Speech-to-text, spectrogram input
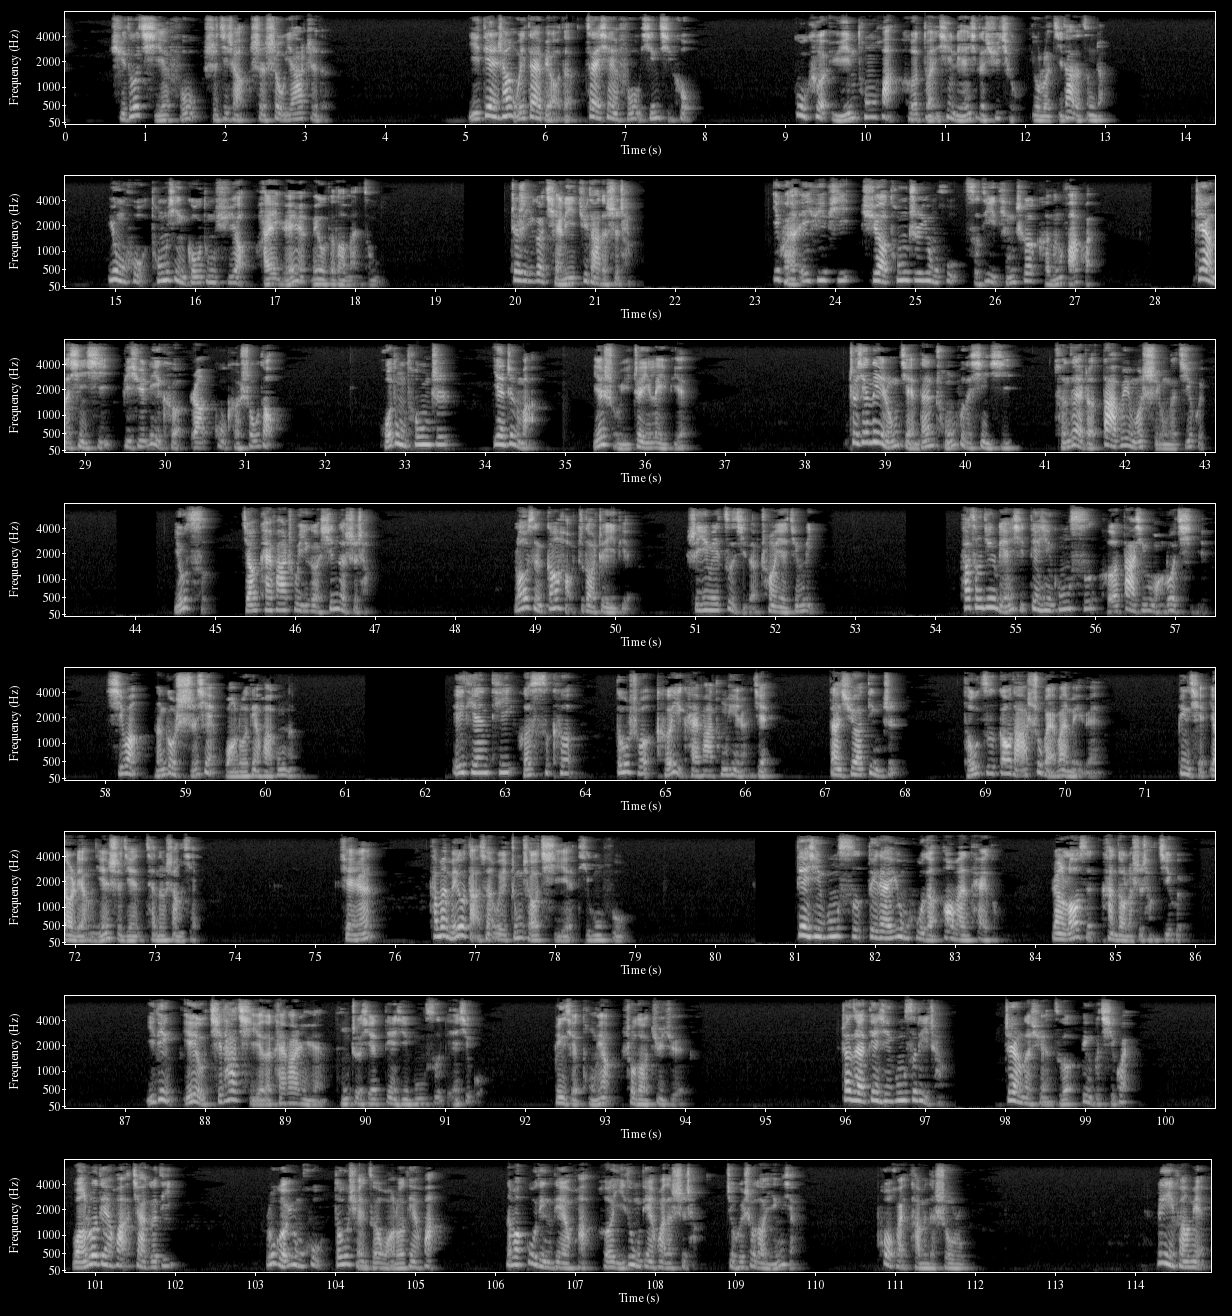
许多企业服务实际上是受压制的。以电商为代表的在线服务兴起后，顾客语音通话和短信联系的需求有了极大的增长，用户通信沟通需要还远远没有得到满足，这是一个潜力巨大的市场。一款 APP 需要通知用户此地停车可能罚款，这样的信息必须立刻让顾客收到，活动通知、验证码。也属于这一类别。这些内容简单重复的信息存在着大规模使用的机会，由此将开发出一个新的市场。Lawson 刚好知道这一点，是因为自己的创业经历。他曾经联系电信公司和大型网络企业，希望能够实现网络电话功能。AT&T 和思科。都说可以开发通信软件，但需要定制，投资高达数百万美元，并且要两年时间才能上线。显然，他们没有打算为中小企业提供服务。电信公司对待用户的傲慢态度，让 Lawson 看到了市场机会。一定也有其他企业的开发人员同这些电信公司联系过，并且同样受到拒绝。站在电信公司立场，这样的选择并不奇怪。网络电话价格低，如果用户都选择网络电话，那么固定电话和移动电话的市场就会受到影响，破坏他们的收入。另一方面，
